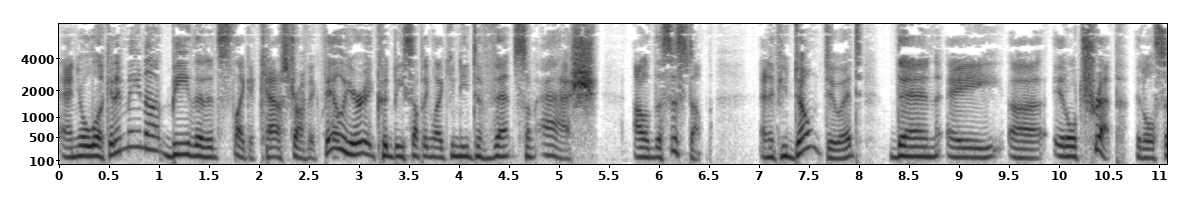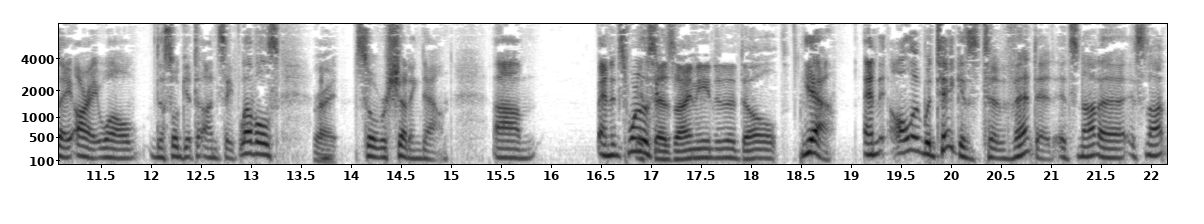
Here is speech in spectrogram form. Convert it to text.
and you'll look and it may not be that it's like a catastrophic failure. It could be something like you need to vent some ash out of the system. And if you don't do it, then a, uh, it'll trip. It'll say, all right, well, this will get to unsafe levels. Right. So we're shutting down. Um, and it's one It of those says I need an adult. Yeah. And all it would take is to vent it. It's not a, it's not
